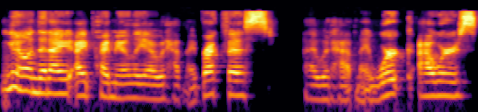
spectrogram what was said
You know, and then I, I primarily I would have my breakfast. I would have my work hours.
